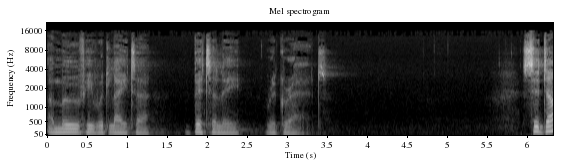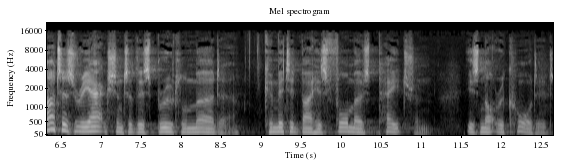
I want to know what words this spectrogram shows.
a move he would later bitterly regret. Siddhartha's reaction to this brutal murder, committed by his foremost patron, is not recorded.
